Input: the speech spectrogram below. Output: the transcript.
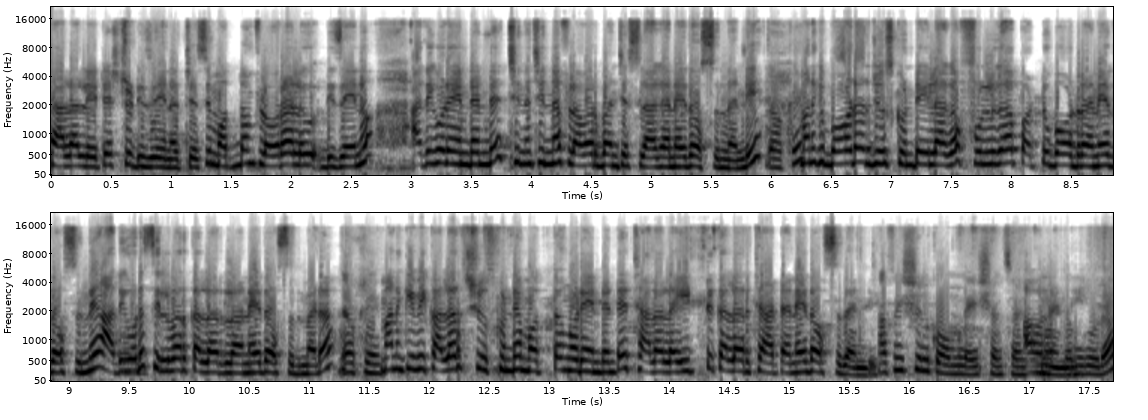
చాలా లేటెస్ట్ డిజైన్ వచ్చేసి మొత్తం ఫ్లోరల్ డిజైన్. అది కూడా ఏంటంటే చిన్న చిన్న ఫ్లవర్ బంచెస్ లాగా అనేది వస్తుందండి. మనకి బార్డర్ చూసుకుంటే ఇలాగా ఫుల్గా పట్టు బార్డర్ అనేది వస్తుంది. అది కూడా సిల్వర్ కలర్లో అనేది వస్తుంది మేడం. మనకి ఇవి కలర్స్ చూసుకుంటే మొత్తం కూడా ఏంటంటే చాలా లైట్ కలర్ చాట్ అనేది వస్తుందండి. అఫీషియల్ కాంబినేషన్స్ అండి అవునండి. కూడా.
